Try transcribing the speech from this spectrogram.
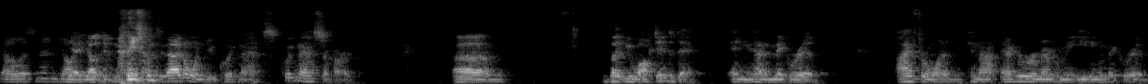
Y'all listening? yeah, y'all do. y'all do that. I don't want to do quick maths. Quick maths are hard. Um, but you walked in today and you had a McRib. I, for one, cannot ever remember me eating a McRib.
